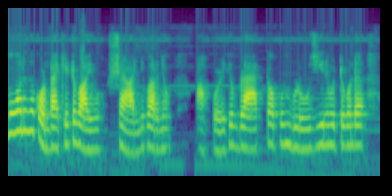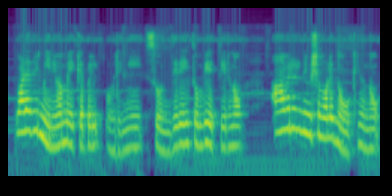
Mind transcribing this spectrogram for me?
മോനൊന്ന് കൊണ്ടാക്കിയിട്ട് വായു? ഷാലിനി പറഞ്ഞു. അപ്പോഴേക്കും ബ്ലാക്ക് ടോപ്പും ബ്ലൂ ജീനും ഇട്ടുകൊണ്ട് വളരെ മിനിമം മേക്കപ്പിൽ ഒരുങ്ങി സുന്ദരിയായി തുമ്പി എത്തിയിരുന്നു. അവനൊരു നിമിഷം പോലെ നോക്കി നിന്നു.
